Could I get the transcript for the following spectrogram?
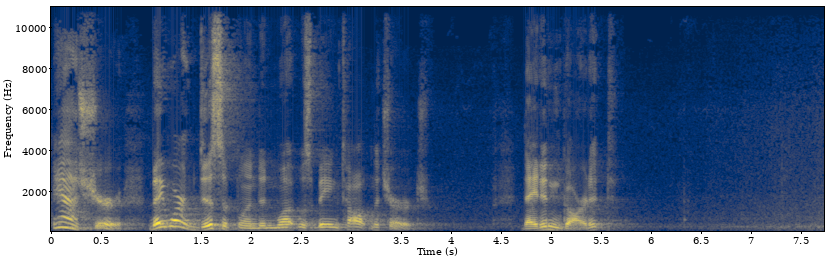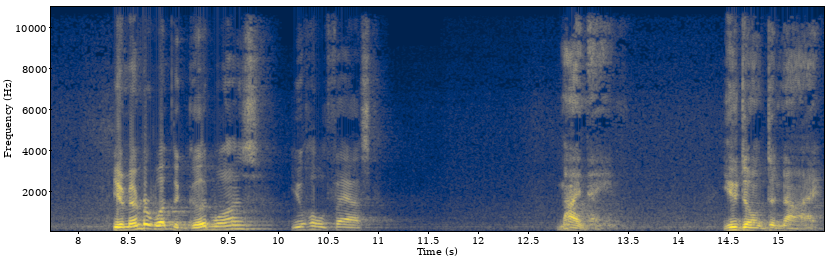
Yeah, sure. They weren't disciplined in what was being taught in the church, they didn't guard it. You remember what the good was? You hold fast my name. You don't deny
